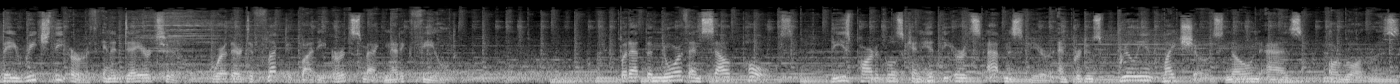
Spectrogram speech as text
They reach the Earth in a day or two, where they're deflected by the Earth's magnetic field. But at the North and South poles, these particles can hit the Earth's atmosphere and produce brilliant light shows known as auroras.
